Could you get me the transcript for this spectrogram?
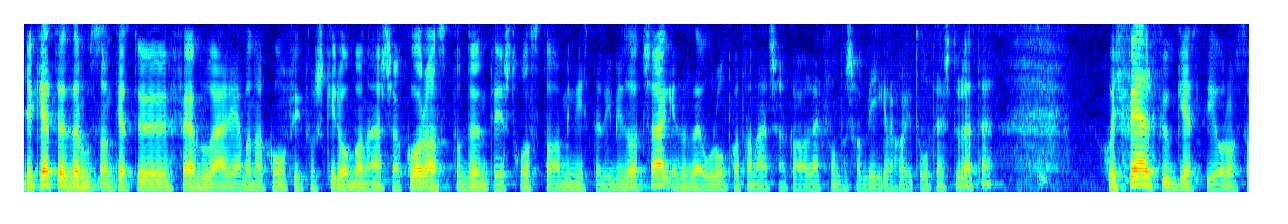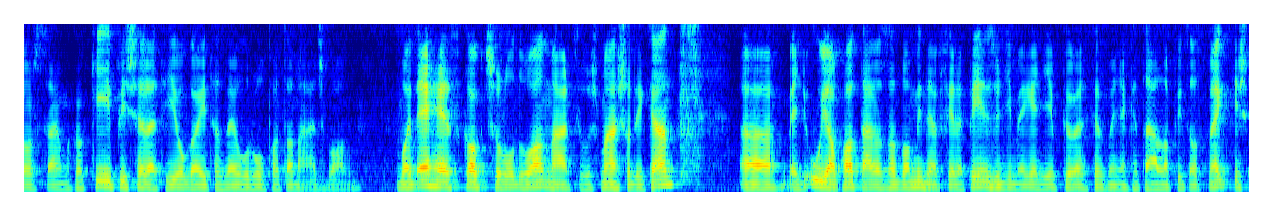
Ugye 2022. februárjában a konfliktus kirobbanásakor azt a döntést hozta a miniszteri bizottság, ez az Európa Tanácsnak a legfontosabb végrehajtó testülete, hogy felfüggeszti Oroszországnak a képviseleti jogait az Európa Tanácsban. Majd ehhez kapcsolódóan március másodikán egy újabb határozatban mindenféle pénzügyi, meg egyéb következményeket állapított meg, és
